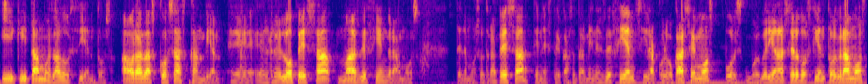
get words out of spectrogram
y quitamos la 200. Ahora las cosas cambian. Eh, el reloj pesa más de 100 gramos. Tenemos otra pesa, que en este caso también es de 100. Si la colocásemos, pues volverían a ser 200 gramos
